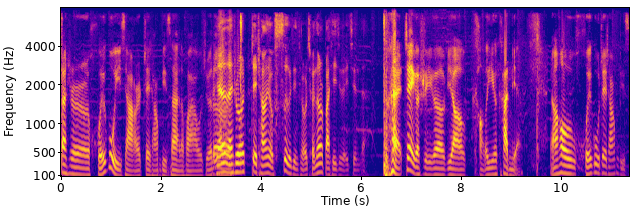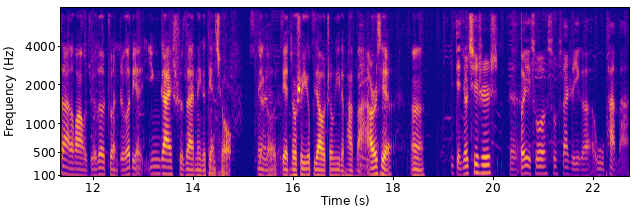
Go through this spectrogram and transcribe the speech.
但是回顾一下这场比赛的话，我觉得首先来说，这场有四个进球，全都是巴西队进的。对，这个是一个比较好的一个看点。然后回顾这场比赛的话，我觉得转折点应该是在那个点球，那个点球是一个比较有争议的判罚，而且，嗯，这点球其实是，嗯，可以说说算是一个误判吧。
